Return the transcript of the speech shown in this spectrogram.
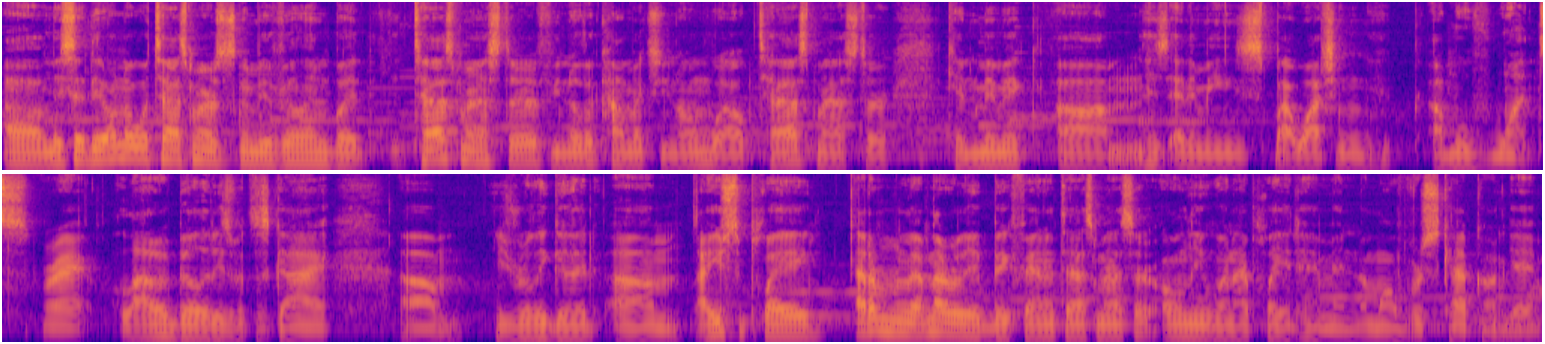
um, they said they don't know what Taskmaster is going to be a villain, but Taskmaster, if you know the comics, you know him well. Taskmaster can mimic um, his enemies by watching a move once, right? A lot of abilities with this guy. Um, he's really good. Um, I used to play. I don't really. I'm not really a big fan of Taskmaster. Only when I played him in the Marvel vs. Capcom game.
